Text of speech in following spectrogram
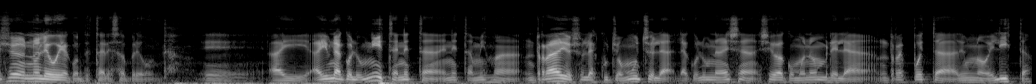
yo no le voy a contestar esa pregunta. Eh, hay, una columnista en esta, en esta misma radio, yo la escucho mucho, la, la, columna de ella lleva como nombre la respuesta de un novelista,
